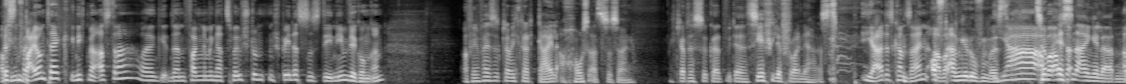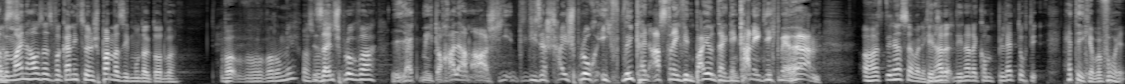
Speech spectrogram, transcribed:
Auf Besten BioNTech, nicht mehr Astra, weil dann fangen nämlich nach zwölf Stunden spätestens die Nebenwirkungen an. auf jeden Fall ist es, glaube ich, gerade geil, auch Hausarzt zu sein. Ich glaube, dass du gerade wieder sehr viele Freunde hast. Ja, das kann sein, Oft aber, angerufen wirst. Ja, Zum aber Essen der- eingeladen wirst. aber mein Hausarzt war gar nicht so entspannt, dass ich Montag dort war. Wa- wa- warum nicht? Was? Sein Spruch war, leck mich doch alle am Arsch. Dieser Scheißspruch, ich will kein Astra, ich will BioNTech, den kann ich nicht mehr hören. Oh, hast- den hast du aber nicht Den hat, er, den hat er komplett durch die. Hätte ich aber vorher.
